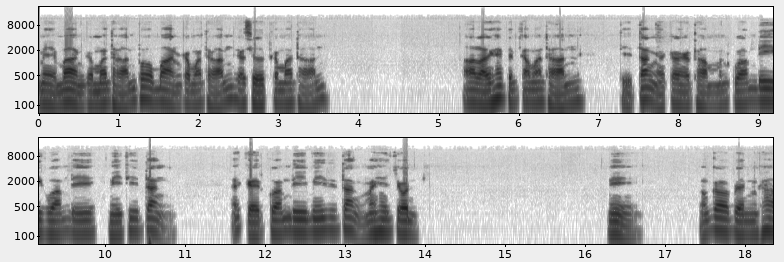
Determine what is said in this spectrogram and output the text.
แม่บ้านกรรมฐานพ่อบ้านกรรมฐานเกษตรกรรมฐาน อะไรให้เป็นกรรมฐาน ที่ตั้งการกระทำมันความดีความดีมีที่ตั้ง ให้เกิดความดีมีที่ตั้งไม่ให้จน นี่ มันก็เป็นค่า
